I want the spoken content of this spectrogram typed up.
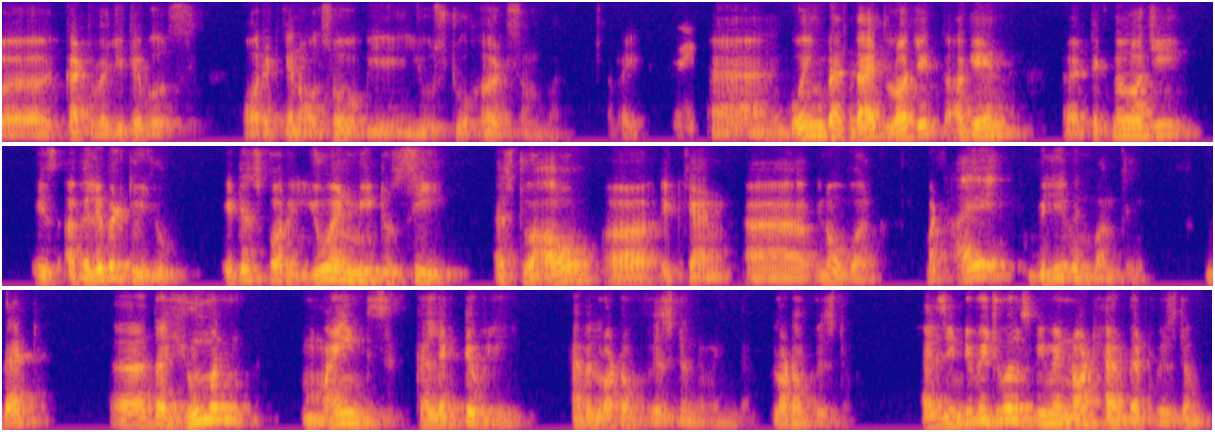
uh, cut vegetables, or it can also be used to hurt someone, right? right. Uh, going by that logic, again, uh, technology is available to you. It is for you and me to see as to how uh, it can, uh, you know, work. But I believe in one thing that uh, the human minds collectively have a lot of wisdom in them, a lot of wisdom. As individuals, we may not have that wisdom,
